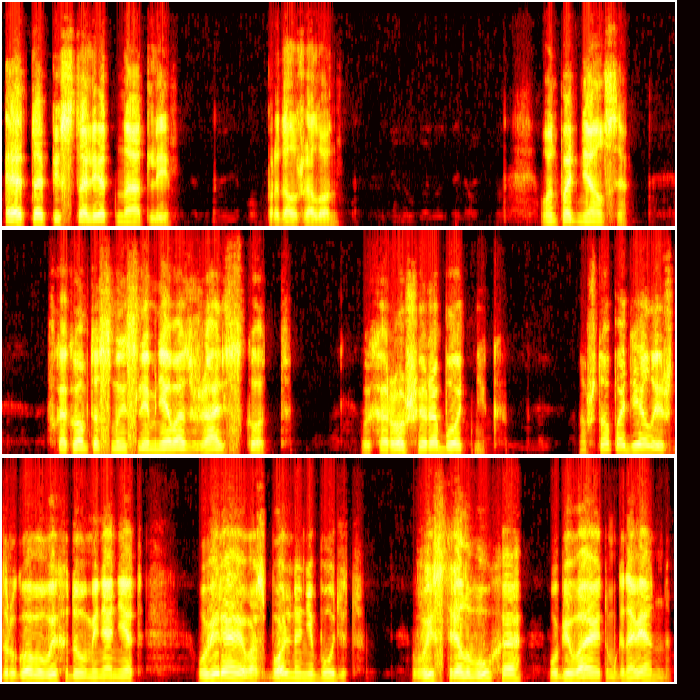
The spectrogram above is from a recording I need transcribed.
«Это пистолет Натли», продолжал он. Он поднялся. В каком-то смысле мне вас жаль, Скотт. Вы хороший работник. Но что поделаешь, другого выхода у меня нет. Уверяю вас, больно не будет. Выстрел в ухо убивает мгновенно.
